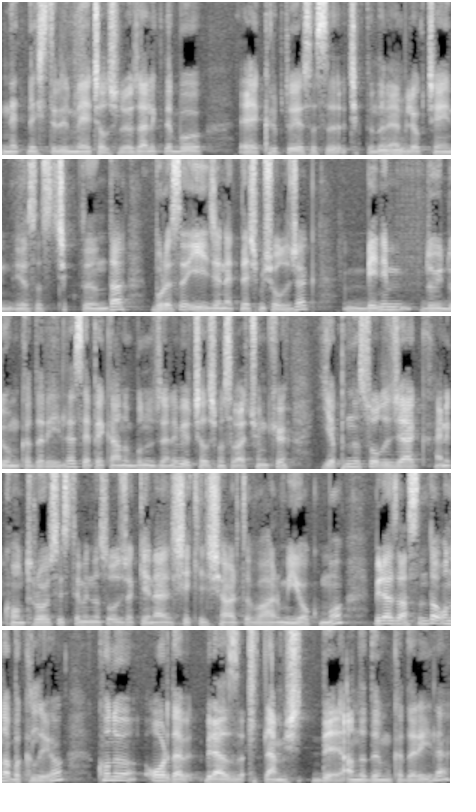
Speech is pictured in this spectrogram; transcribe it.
netleştirilmeye çalışılıyor. Özellikle bu e, kripto yasası çıktığında veya blockchain yasası çıktığında burası iyice netleşmiş olacak. Benim duyduğum kadarıyla SPK'nın bunun üzerine bir çalışması var. Çünkü yapı nasıl olacak, hani kontrol sistemi nasıl olacak, genel şekil şartı var mı yok mu? Biraz aslında ona bakılıyor. Konu orada biraz kitlenmiş de anladığım kadarıyla.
